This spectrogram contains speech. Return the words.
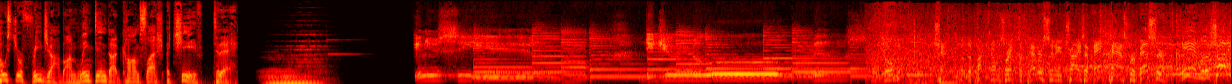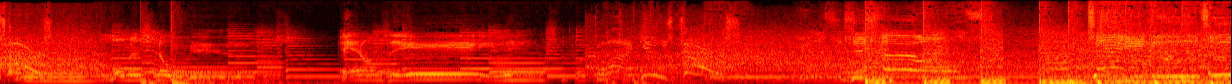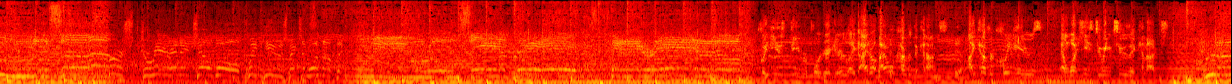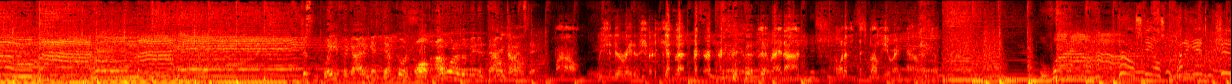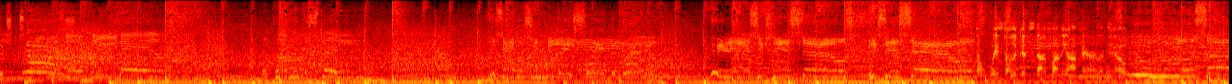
Post your free job on linkedin.com/achieve slash achieve today. Can you see it? Did you know. Check, but the puck comes right to Pettersson, who tries a bank pass for Boeser. In with a shot, he scores! A moment's notice at arm's I don't I won't cover the Canucks. I cover Quinn Hughes and what he's doing to the Canucks. just wave the guy and get Demko involved. I wanted them in in Valentine's Day. Wow. We should do a radio show together. right on. I want to fist bump you right now. Pearl steals, cutting in, shoots, scores! They slayed the dragon! Don't waste all the good stuff on the off air. Let's go.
